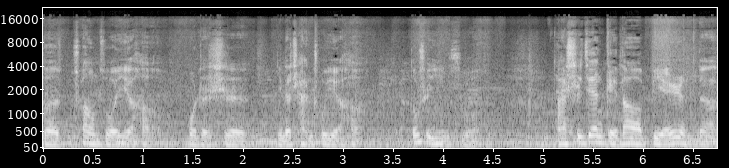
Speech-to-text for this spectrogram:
的创作也好，或者是你的产出也好，都是艺术。把时间给到别人的，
